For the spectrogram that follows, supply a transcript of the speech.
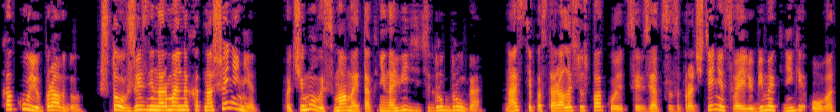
«Какую правду? Что, в жизни нормальных отношений нет? Почему вы с мамой так ненавидите друг друга?» Настя постаралась успокоиться и взяться за прочтение своей любимой книги «Овод»,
